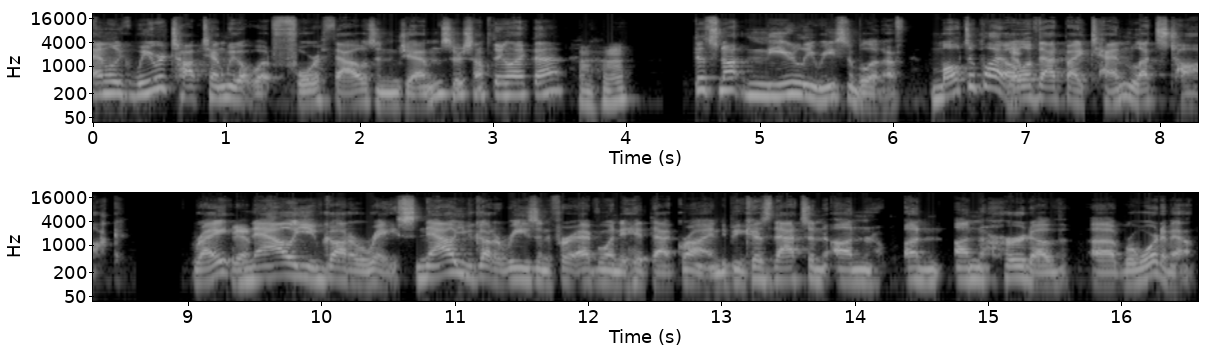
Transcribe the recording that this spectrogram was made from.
And like we were top 10 we got what 4000 gems or something like that? Mhm. that's not nearly reasonable enough. Multiply all Yep. of that by 10 let's talk right? Yep. now you've got a race. Now you've got a reason for everyone to hit that grind because that's an un, un, unheard of uh, reward amount.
